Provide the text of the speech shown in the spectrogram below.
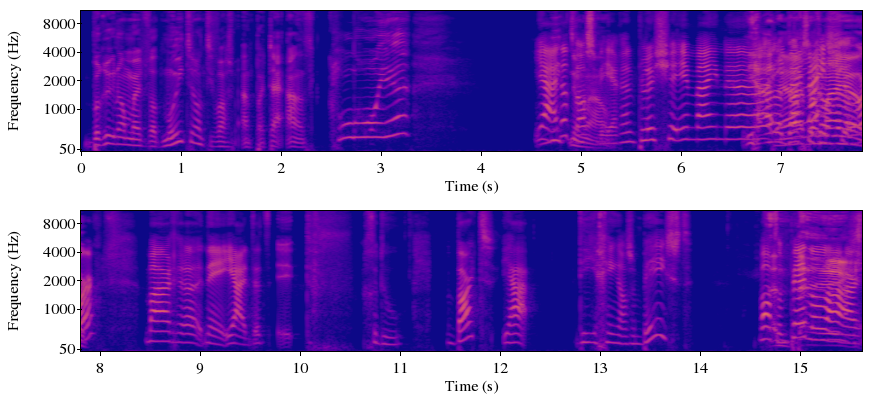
Bruno met wat moeite, want die was een partij aan het klooien. Ja, Niet dat normaal. was weer een plusje in mijn, uh, Ja, dat dacht ik mij hoor. Maar eh, nee, ja, dat eh, pff, gedoe. Bart, ja, die ging als een beest. Wat een, peddelaar.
